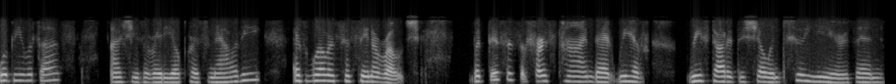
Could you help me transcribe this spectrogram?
will be with us. Uh, she's a radio personality, as well as Hasina Roach. But this is the first time that we have restarted the show in two years, and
